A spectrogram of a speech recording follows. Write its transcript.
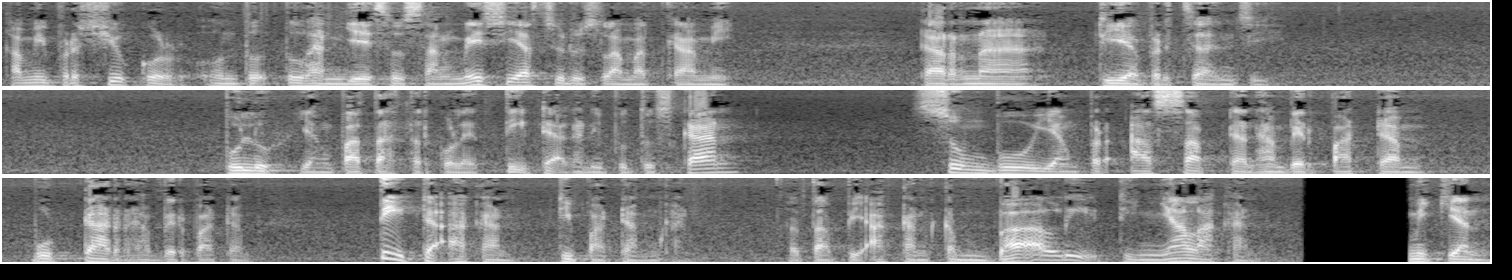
kami bersyukur untuk Tuhan Yesus Sang Mesias Juru Selamat kami. Karena dia berjanji, buluh yang patah terkulit tidak akan diputuskan, sumbu yang berasap dan hampir padam, pudar hampir padam, tidak akan dipadamkan, tetapi akan kembali dinyalakan. Demikian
